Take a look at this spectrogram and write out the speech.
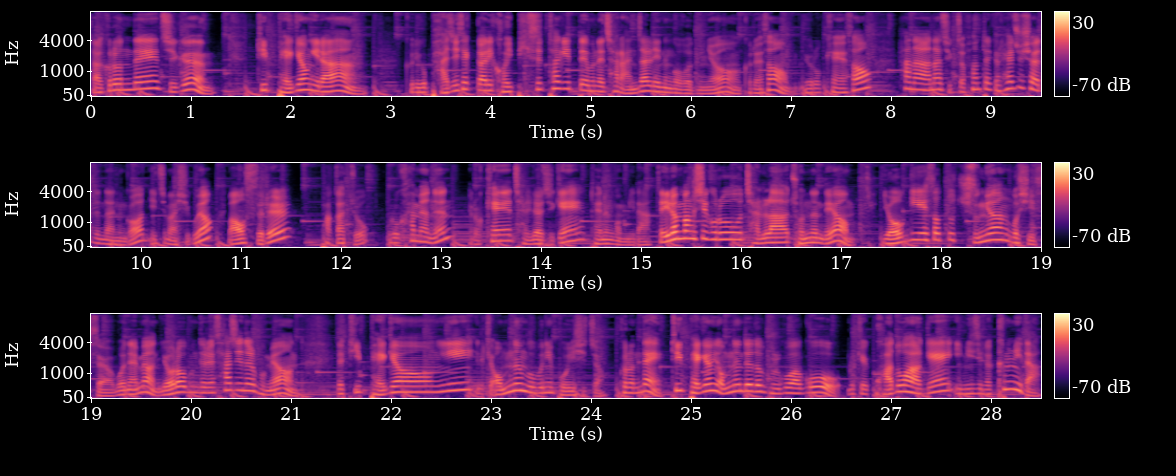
자 그런데 지금 뒷 배경이랑 그리고 바지 색깔이 거의 비슷하기 때문에 잘 안 잘리는 거거든요. 그래서 이렇게 해서 하나하나 직접 선택을 해주셔야 된다는 것 잊지 마시고요. 마우스를 바깥쪽으로 하면은 이렇게 잘려지게 되는 겁니다. 자 이런 방식으로 잘라줬는데요. 여기에서 또 중요한 것이 있어요. 뭐냐면 여러분들의 사진을 보면 뒷 배경이 이렇게 없는 부분이 보이시죠? 그런데 뒷 배경이 없는데도 불구하고 이렇게 과도하게 이미지가 큽니다.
